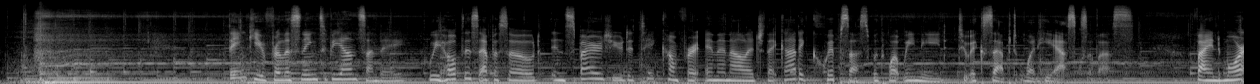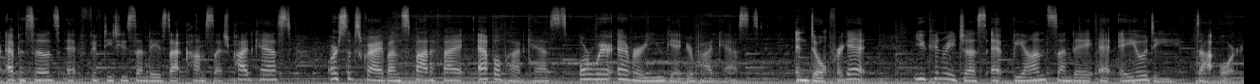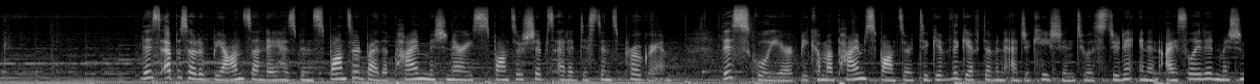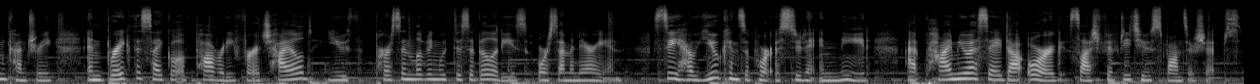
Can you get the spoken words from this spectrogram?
Thank you for listening to Beyond Sunday. We hope this episode inspires you to take comfort in the knowledge that God equips us with what we need to accept what He asks of us. Find more episodes at 52sundays.com slash podcast or subscribe on Spotify, Apple Podcasts, or wherever you get your podcasts. And don't forget, you can reach us at beyondsunday at aod.org. This episode of Beyond Sunday has been sponsored by the Pime Missionaries Sponsorships at a Distance program. This school year, become a Pime sponsor to give the gift of an education to a student in an isolated mission country and break the cycle of poverty for a child, youth, person living with disabilities, or seminarian. See how you can support a student in need at pimeusa.org/52 sponsorships.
